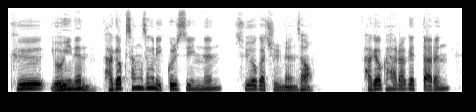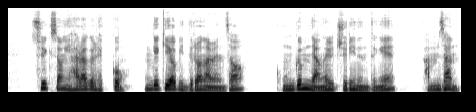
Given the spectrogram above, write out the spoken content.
그 요인은 가격 상승을 이끌 수 있는 수요가 줄면서 가격 하락에 따른 수익성이 하락을 했고 한계 기업이 늘어나면서 공급량을 줄이는 등의 감산을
